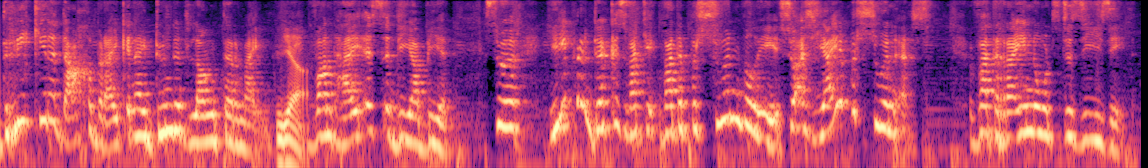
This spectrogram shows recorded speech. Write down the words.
3 keer 'n dag gebruik en hy doen dit lanktermyn. Ja. Want hy is 'n diabetes. So hierdie produk is wat jy wat 'n persoon wil hê. So as jy 'n persoon is wat Raynaud's disease het,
